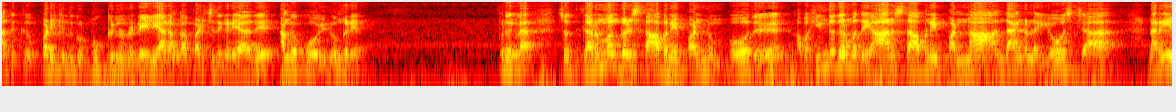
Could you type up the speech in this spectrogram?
அதுக்கு படிக்கிறதுக்கு புக்குன்னு ஒன்று டெய்லி யாரும் அங்கே படிச்சது கிடையாது. அங்கே கோவிலும் கிடையாது. புரியுதுங்களா? ஸோ தர்மங்கள் ஸ்தாபனை பண்ணும்போது அப்போ ஹிந்து தர்மத்தை யார் ஸ்தாபனை பண்ணா? அந்த ஆங்கிளில் யோசிச்சா நிறைய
